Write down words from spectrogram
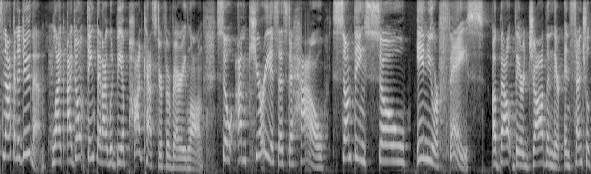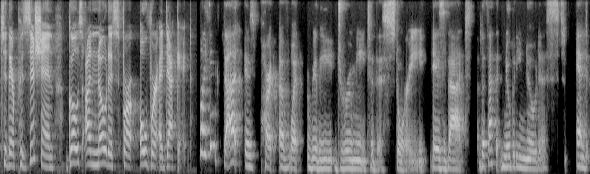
Just not going to do them. Like, I don't think that I would be a podcaster for very long. So I'm curious as to how something so in your face about their job and their essential to their position goes unnoticed for over a decade. Well, I think that is part of what really drew me to this story is that the fact that nobody noticed and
